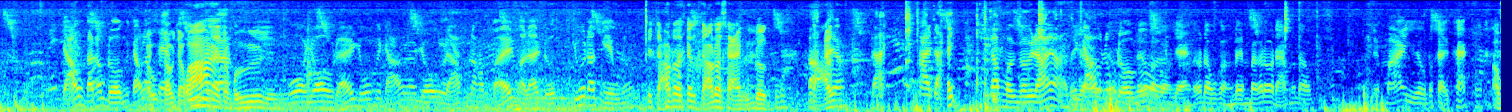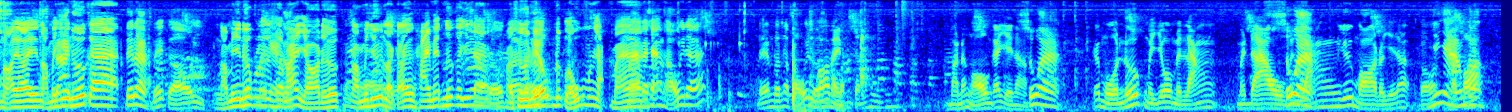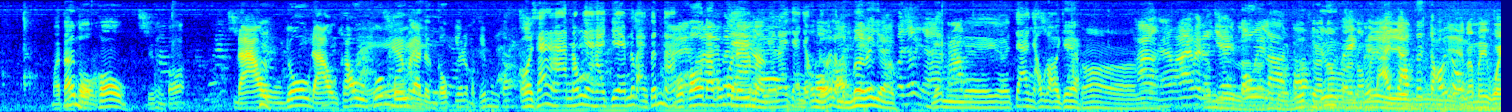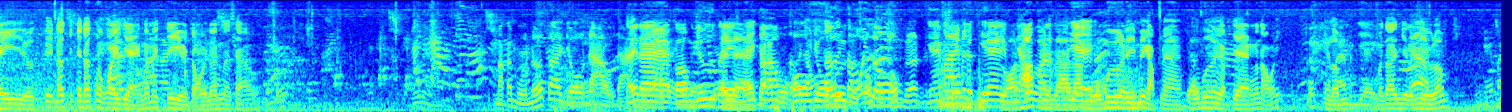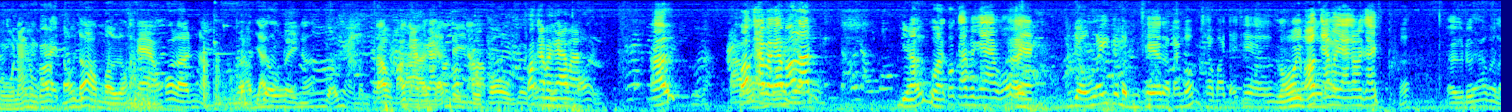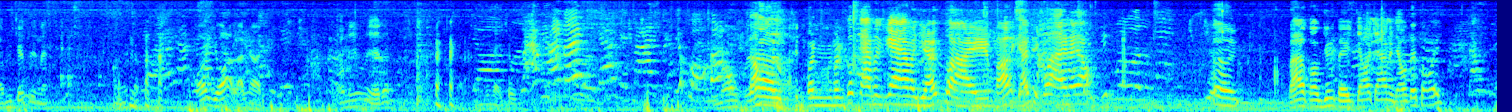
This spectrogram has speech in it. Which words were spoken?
Chảo người ta nấu đường cái chảo lá sen chậu bự bá chậu bự gì. mua vô để xuống cái chảo đó vô đạp nó không bể mà lại được chứa đất nhiều nữa. Cái chảo đó cái chảo đó sàn cũng được đại á. Đại. Ai đại? Năm mười người đại á. Cái chảo nấu đường nếu nữa. mà còn vàng nữa đâu cần đem ba cái đó đạp nữa đâu máy vô nó khai thác ông nội ơi nằm ở dưới nước á. Thế nè. Biết rồi. Nằm ở dưới nước lấy xe máy dò được. Nằm ở dưới là cỡ 2 mét nước ở dưới á. Hồi xưa nước nước lũ nó ngập mà. Mà cái sáng thổi đó. Đem lên nó thổi luôn. Có mày. mà nó ngộ cái vậy nè. Số A. Cái mùa nước mày vô mày lặn mày đào Số mày lặn dưới mò rồi vậy đó. Có. Với nhà không có. có mà tới Mùa mùa khô. Chứ không có đào vô đào sâu xuống bươi ra từng cục vậy đó mà kiếm không có. Ôi sáng hai anh không nghe hai chị em nó bàn tính hả? mùa khô tao cũng có cha đi mà. ngày nay cha nhậu nữa là có. mình mơ mới về. Vậy mình ờ, cha nhậu rồi kìa. nó ngày mai mới giống như là cái mùa nước á, nó, nó mới tới nó mới quay được. Cái đất cái trái đất nó quay vàng nó mới chia rồi trồi lên là sao mà cái mùa nước á vô đào đại đây nè con dư tiền để cho mùa khô vô cục rồi đó. ngày mai mới được về rồi này là, là về. mùa mưa đi mới gặp nè. Mùa mưa gặp vàng nó nổi. Lụm. mà ta nhiều lụm nhiều lắm. Mùa nắng không có. Tối đó ông mừ ông nghe không có lên nè. Lên dẫn đi nữa. Ở nhà mình. Đâu mở À, camera con đi mùa có khô Có camera mà. tối. ừ. Có camera mở lên. hết. giỡn hoài có camera có vàng vô lấy cái bình xe là mai mốt sao ba chạy xe? Rồi mở camera coi coi. Ừ đưa áo qua lụm chết đi nè. Có gió lạnh rồi có miếng vậy đó. Ngon ừ mình mình có camera mà giỡn hoài. Mở giỡn thì có ai đây không? Ừ. Tao còn dư tiền cho cha mày nhậu tới tối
